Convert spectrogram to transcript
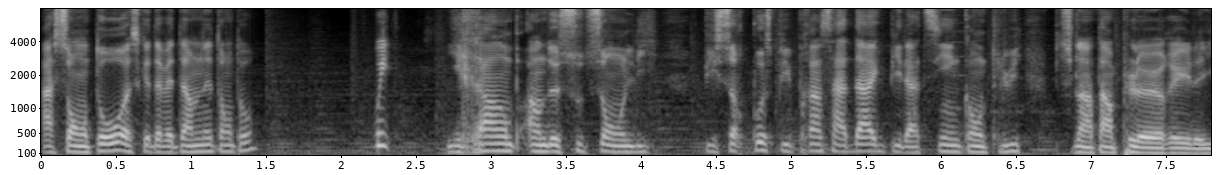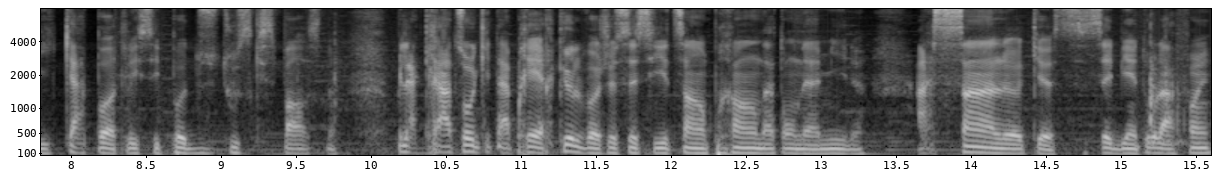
À son tour, est-ce que tu avais terminé ton tour? Oui. Il rampe en dessous de son lit. Puis il se repousse, puis il prend sa dague, puis il la tient contre lui. Puis tu l'entends pleurer, là. il capote, là. il sait pas du tout ce qui se passe. Là. Puis la créature qui est après Hercule va juste essayer de s'en prendre à ton ami. Là. Elle sent là, que c'est bientôt la fin.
